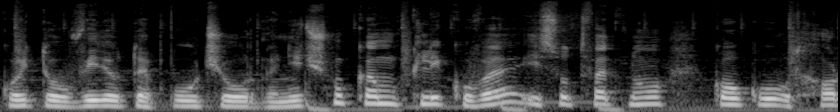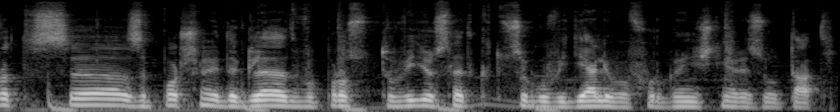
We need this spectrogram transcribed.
които видеото е получило органично към кликове и съответно колко от хората са започнали да гледат въпросното видео след като са го видяли в органични резултати.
